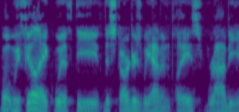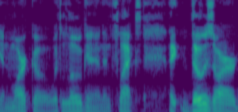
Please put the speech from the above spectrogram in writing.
Well, we feel like with the the starters we have in place, Robbie and Marco, with Logan and Flex, like those are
